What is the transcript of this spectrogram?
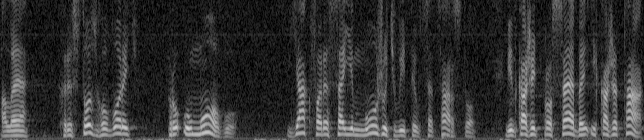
Але Христос говорить про умову, як фарисеї можуть війти в це царство. Він каже про себе і каже так,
